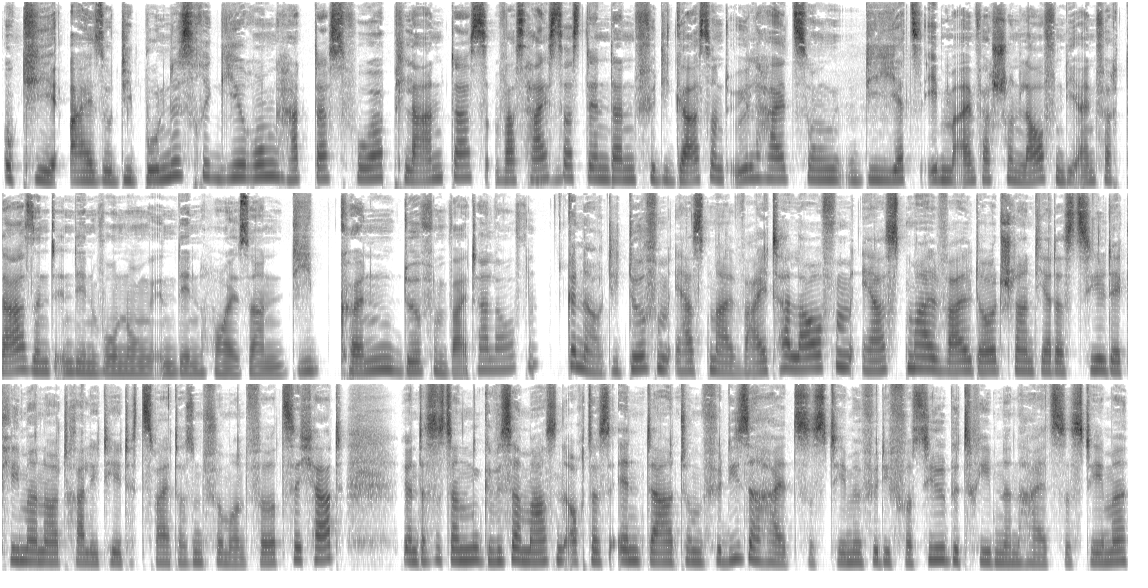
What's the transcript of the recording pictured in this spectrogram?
Okay, also die Bundesregierung hat das vor, plant das. Was heißt mhm. das denn dann für die Gas- und Ölheizungen, die jetzt eben einfach schon laufen, die einfach da sind in den Wohnungen, in den Häusern? Die können, dürfen weiterlaufen? Genau, die dürfen erstmal weiterlaufen. Erstmal, weil Deutschland ja das Ziel der Klimaneutralität 2045 hat. Und das ist dann gewissermaßen auch das Enddatum für diese Heizsysteme, für die fossilbetriebenen Heizsysteme,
